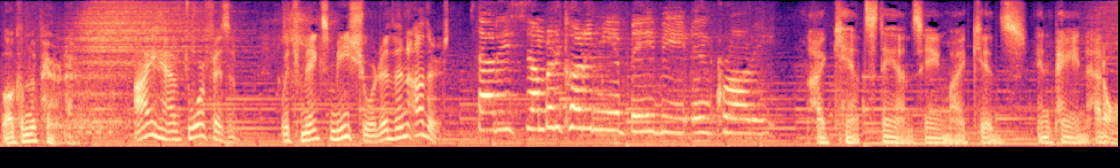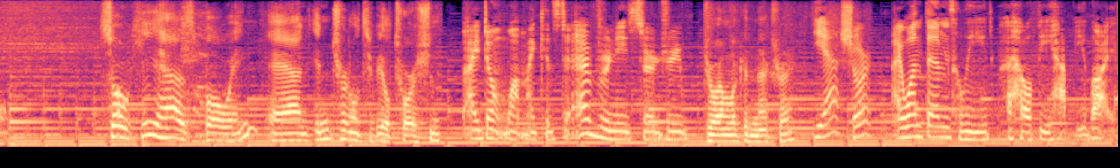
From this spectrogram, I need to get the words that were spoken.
Welcome to parenthood. I have dwarfism, which makes me shorter than others. Daddy, somebody called me a baby in karate. I can't stand seeing my kids in pain at all. So he has bowing and internal tibial torsion. I don't want my kids to ever need surgery. Do you want to look at an x-ray? Yeah, sure. I want them to lead a healthy, happy life.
